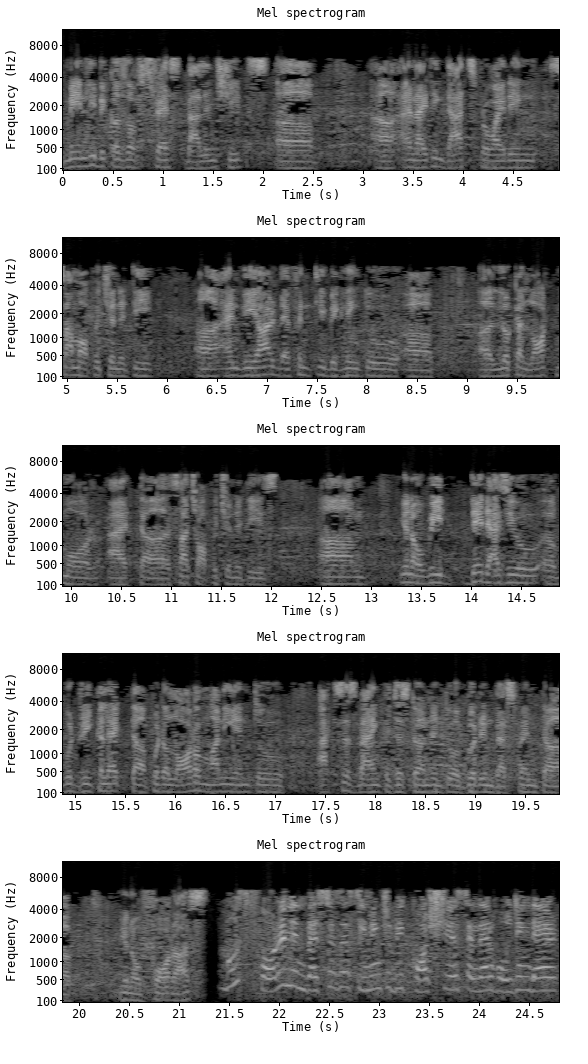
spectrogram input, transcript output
mainly because of stressed balance sheets. Uh, and I think that's providing some opportunity. and we are definitely beginning to look a lot more at such opportunities. Um, you know, we did, as you uh, would recollect, uh, put a lot of money into Axis Bank, which has turned into a good investment, uh, you know, for us. Most foreign investors are seeming to be cautious and they're holding their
